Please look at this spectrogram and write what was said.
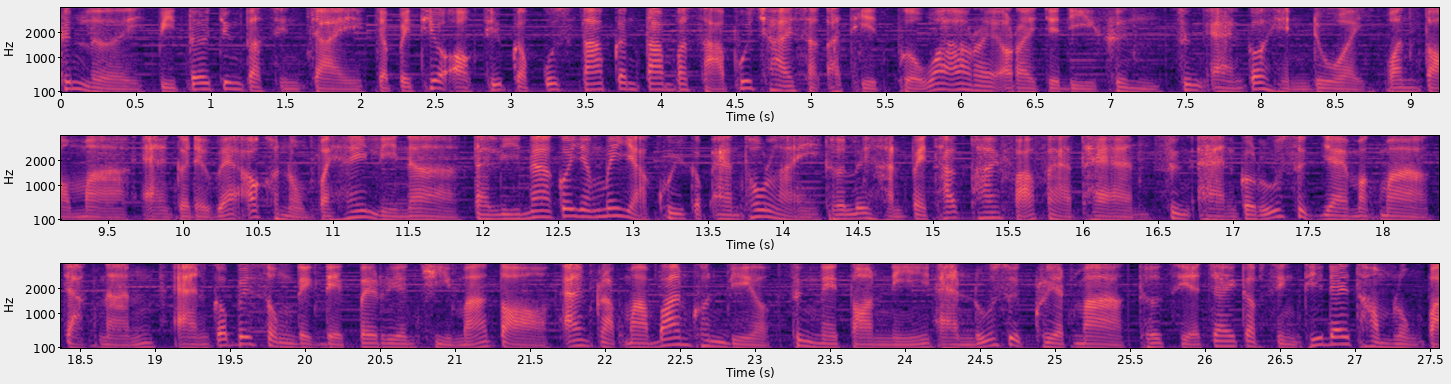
ขึ้นเลย ปีเตอร์จึงตัดสินใจ จะไปเที่ยวออกทริปกับกุสตาฟกันตามภาษาผู้ชายสักอาทิตย์เผื่อว่าอะไรอะไรจะดีขึ้น ซึ่งแอนก็เห็นด้วย วันต่อมาแอนก็ได้แวะเอาขนมไปให้ลีน่าแต่ลีน่าก็ยังไม่อยากคุยกับแอนเท่าไหร่ เธอเลยหันไปทักทายฝาแฝดแทน ซึ่งแอนก็รู้สึกแย่มากๆ จากนั้นแอนก็ไปส่งเด็กๆ ไปเรียนขี่ม้าต่อ แอนกลับมาบ้านคนเดียว ซึ่งในตอนนี้แอนรู้สึกเครียดมาก เธอเสียใจกับสิ่งที่ได้ทำลงไป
